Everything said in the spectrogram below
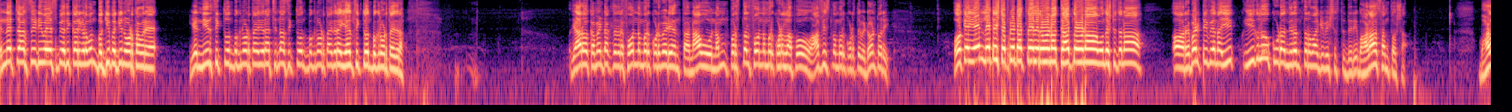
N H R C D Y S B ಅಧಿಕಾರಿಗಳು ಒಂದು ಬಗ್ಗಿ ಬಗ್ಗೆ ನೋಡ್ತಾವ್ರೆ. ಏನು ನೀರು ಸಿಕ್ತು ಅಂತ ಬಗ್ಗೆ ನೋಡ್ತಾ ಇದ್ದೀರಾ? ಚಿನ್ನ ಸಿಕ್ತು ಅಂತ ಬಗ್ಗೆ ನೋಡ್ತಾ ಇದ್ದೀರಾ? ಏನು ಸಿಕ್ತು ಅಂತ ಬಗ್ಗೆ ನೋಡ್ತಾ ಇದ್ದೀರಾ? ಯಾರೋ ಕಮೆಂಟ್ ಆಗ್ತಿದ್ರೆ ಫೋನ್ ನಂಬರ್ ಕೊಡಬೇಡಿ ಅಂತ. ನಾವು ನಮ್ಮ ಪರ್ಸ್ನಲ್ ಫೋನ್ ನಂಬರ್ ಕೊಡಲ್ಲಪ್ಪೋ ಆಫೀಸ್ ನಂಬರ್ ಕೊಡ್ತೀವಿ ಡೋಂಟ್ ವರಿ ಓಕೆ ಏನು ಲೇಟೆಸ್ಟ್ ಅಪ್ಡೇಟ್ ಆಗ್ತಾ ಇದೆ ನೋಡೋಣ, ಕಾದ್ ನೋಡೋಣ, ಒಂದಷ್ಟು ಜನ ರೆಬಲ್ ಟಿವಿಯನ್ನು ಈಗ ಈಗಲೂ ಕೂಡ ನಿರಂತರವಾಗಿ ವೀಕ್ಷಿಸ್ತಿದ್ದೀರಿ. ಬಹಳ ಸಂತೋಷ. ಬಹಳ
